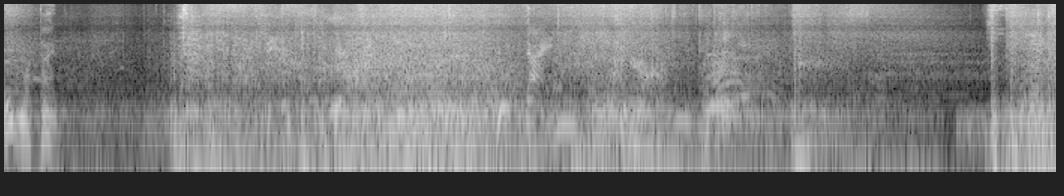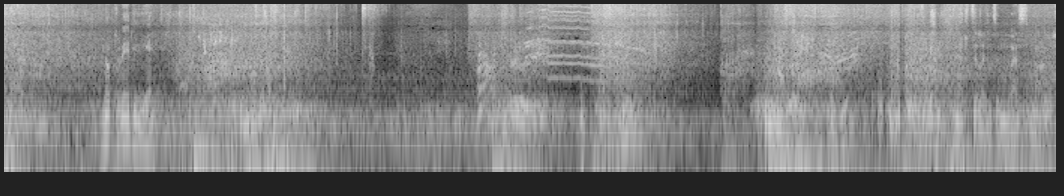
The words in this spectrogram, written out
Need more time. You die! Not ready yet. Pestilence in Westmarch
